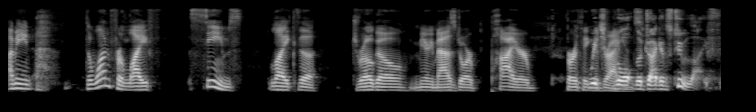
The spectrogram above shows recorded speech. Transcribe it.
I mean, the one for life seems like the Drogo, Mirri Maz Duur, Pyre birthing Which the dragons. brought the dragons to life.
